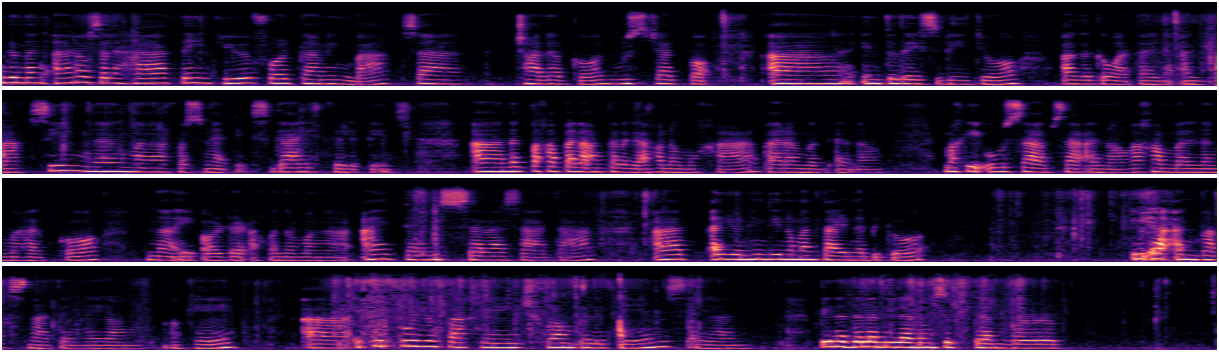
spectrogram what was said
magandang araw sa lahat. Thank you for coming back sa channel ko, Luz Chat po. Uh, in today's video, uh, gagawa tayo ng unboxing ng mga cosmetics galing Philippines. Uh, nagpakapalaang talaga ako ng mukha para mag, ano, makiusap sa ano, kakambal ng mahal ko na i-order ako ng mga items sa Lazada. At ayun, hindi naman tayo nabigo. I-unbox natin ngayon. Okay? Uh, ito po yung package from Philippines. Ayan. Pinadala nila nung September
